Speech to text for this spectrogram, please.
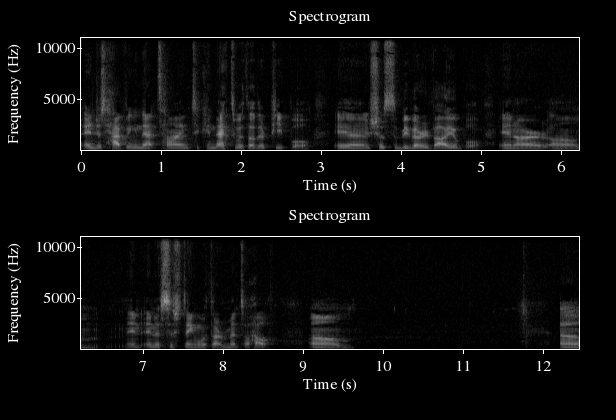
and just having that time to connect with other people uh, shows to be very valuable in our um, in, in assisting with our mental health. Um,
